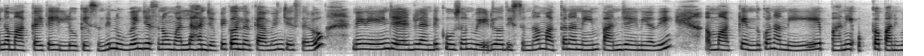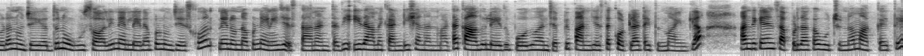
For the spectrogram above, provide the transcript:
ఇంకా మా అక్క అయితే ఇల్లు ఊకేస్తుంది. "నువ్వేం చేస్తున్నావు మళ్ళీ అని చెప్పి కొందరు కామెంట్ చేస్తారు. నేను ఏం చేయట్లేండి కూర్చొని వీడియో తీస్తున్నా. మా అక్క నన్ను ఏం పని చేయని అది మా అక్క ఎందుకో నన్ను ఏ పని ఒక్క పని కూడా "నువ్వు చేయొద్దు. నువ్వు కూర్చోవాలి నేను లేనప్పుడు నువ్వు చేసుకో. నేనున్నప్పుడు నేనే చేస్తా" అంటది. ఇది ఆమె కండిషన్ అనమాట. కాదు లేదు పోదు అని చెప్పి పని చేస్తే కొట్లాట అవుతుంది మా ఇంట్లో అందుకే నేను సప్పుడు దాకా కూర్చున్నా. మా అక్క అయితే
